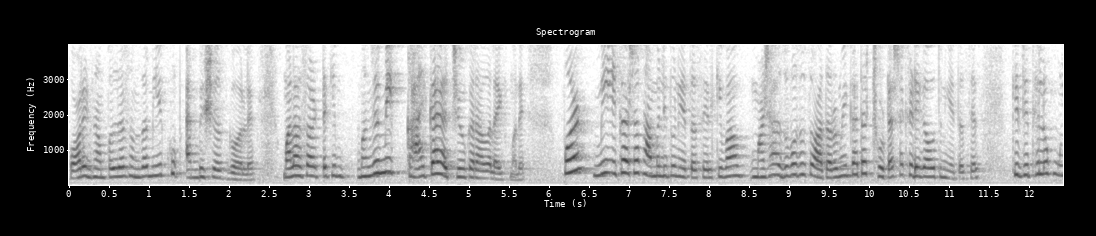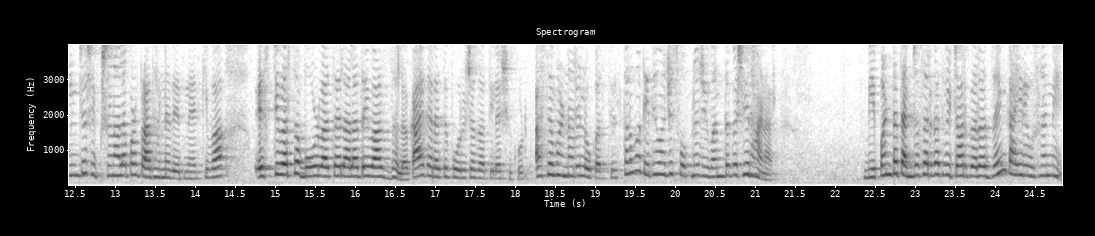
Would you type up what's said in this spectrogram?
फॉर एक्झाम्पल जर समजा मी एक खूप ॲम्बिशियस गर्ल आहे. मला असं वाटतं की म्हणजे मी काय काय अचीव करावं लाईफमध्ये पण मी एका अशा फॅमिलीतून येत असेल किंवा माझ्या आजूबाजूचं वातावरण मी एखाद्या छोट्याशा खेडेगावातून येत असेल की जिथे लोक मुलींच्या शिक्षणाला पण प्राधान्य देत नाहीत किंवा एस टीवरचा बोर्ड वाचायला आला तरी वाच झालं काय करायचं पोरीच्या जातीला शिकून? असे म्हणणारे लोक असतील. तर मग तिथे माझी स्वप्न जिवंत कशी राहणार? मी पण तर त्यांच्यासारखाच विचार करत जाईन काही दिवसांनी.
